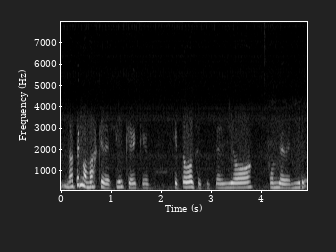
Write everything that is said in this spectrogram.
no tengo más que decir que, que, que todo se sucedió, fue un devenir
